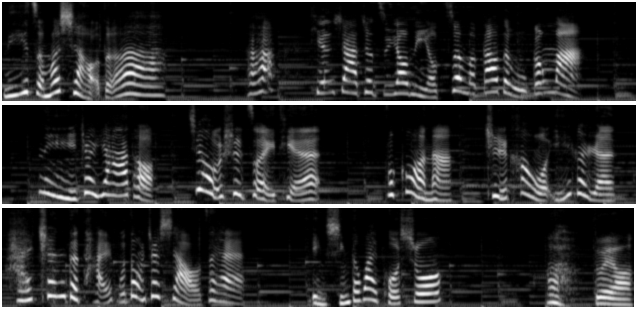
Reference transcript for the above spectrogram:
你怎么晓得啊？”“ 哈哈，天下就只有你有这么高的武功嘛！”“你这丫头就是嘴甜。不过呢，只靠我一个人，还真的抬不动这小子。”隐形的外婆说：“啊，对啊。”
